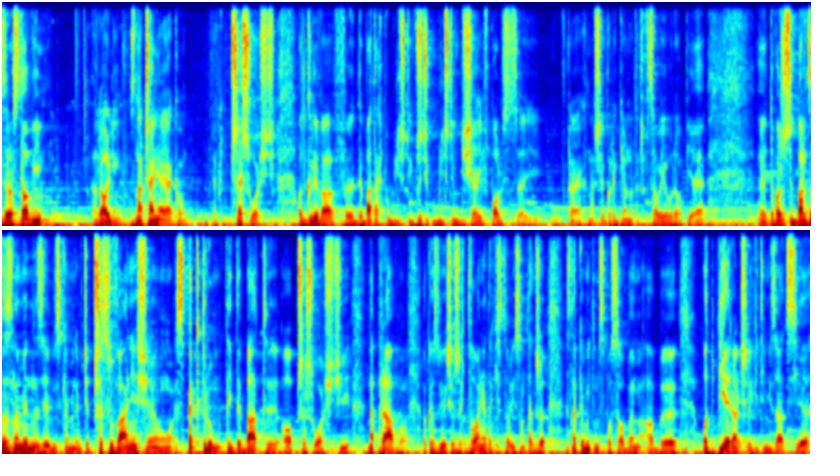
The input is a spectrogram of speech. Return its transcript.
Wzrostowi roli, znaczenia, jaką przeszłość odgrywa w debatach publicznych, w życiu publicznym dzisiaj w Polsce i w krajach naszego regionu, także w całej Europie, towarzyszy bardzo znamienne zjawiska, mianowicie przesuwanie się spektrum tej debaty o przeszłości na prawo. Okazuje się, że odwołania do historii są także znakomitym sposobem, aby odbierać legitymizację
